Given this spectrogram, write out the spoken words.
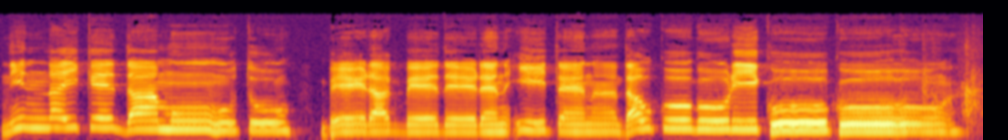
nindaike damutu, berak bederen iten dauku gurikuku. Kuku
